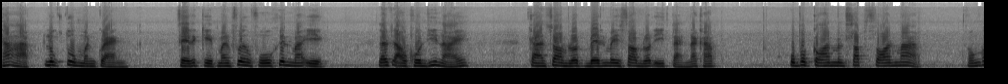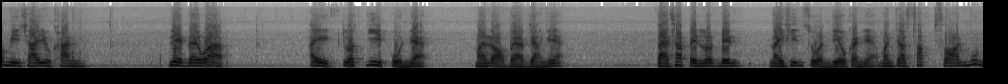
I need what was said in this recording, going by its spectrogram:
ถ้าหากลูกตุ้มมันแกว่ง เศรษฐกิจมันเฟื่องฟูขึ้นมาอีก แล้วจะเอาคนที่ไหน การซ่อมรถเบนซ์ไม่ซ่อมรถอีแตนนะครับ อุปกรณ์มันซับซ้อนมาก ผมก็มีใช้อยู่คัน เรียกได้ว่า ไอ้รถญี่ปุ่นเนี่ย มันออกแบบอย่างเนี้ยแต่ถ้าเป็นรถเบนซ์ในชิ้นส่วนเดียวกันเนี่ย มันจะซับซ้อนมุ่น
